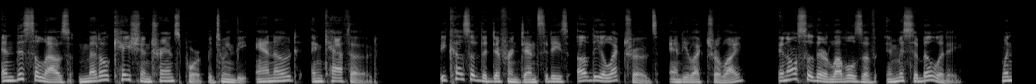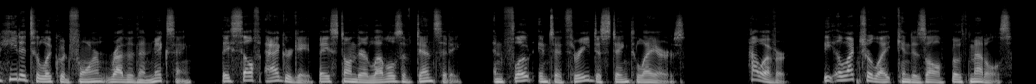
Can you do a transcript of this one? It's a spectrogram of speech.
and this allows metal cation transport between the anode and cathode. Because of the different densities of the electrodes and electrolyte, and also their levels of immiscibility, when heated to liquid form rather than mixing, they self-aggregate based on their levels of density and float into three distinct layers. However, the electrolyte can dissolve both metals.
